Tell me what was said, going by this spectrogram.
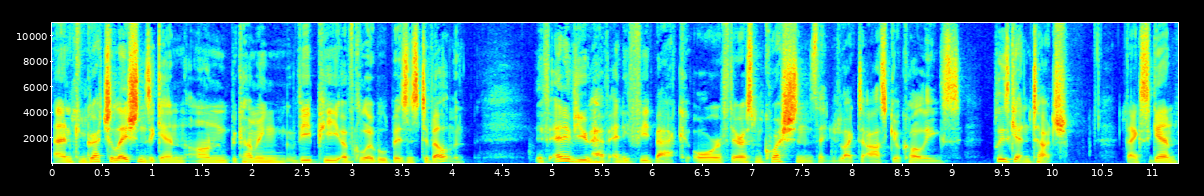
and congratulations again on becoming VP of Global Business Development. If any of you have any feedback or if there are some questions that you'd like to ask your colleagues, please get in touch. Thanks again.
